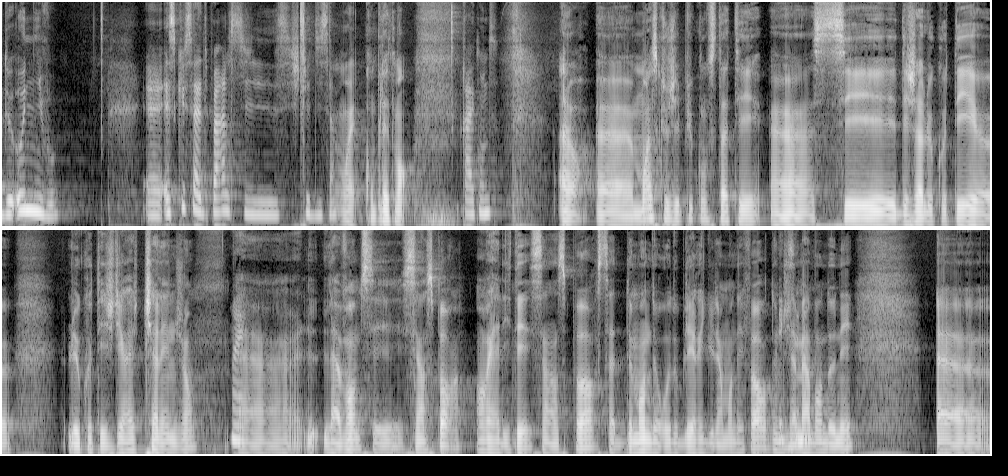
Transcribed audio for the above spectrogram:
de haut niveau. Est-ce que ça te parle si, si je te dis ça? Ouais, complètement. Raconte. Alors, euh, moi, ce que j'ai pu constater, euh, c'est déjà le côté, euh, le côté, je dirais, challengeant. Ouais. Euh, la vente, c'est c'est un sport, hein, en réalité. C'est un sport, ça te demande de redoubler régulièrement d'efforts, de ne jamais abandonner. Euh,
